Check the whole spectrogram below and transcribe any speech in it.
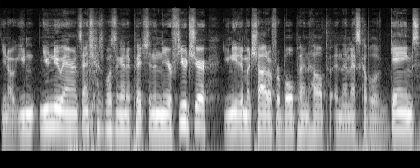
you know, you you knew Aaron Sanchez wasn't going to pitch in the near future. You needed Machado for bullpen help in the next couple of games.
